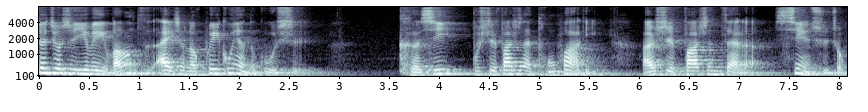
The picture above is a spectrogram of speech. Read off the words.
这就是一位王子爱上了灰姑娘的故事，可惜不是发生在童话里，而是发生在了现实中。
